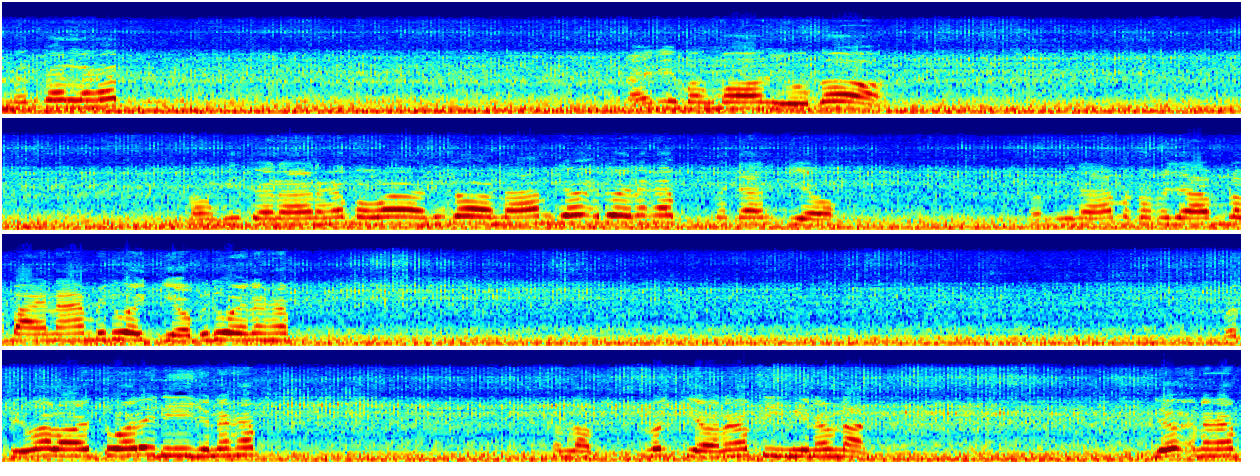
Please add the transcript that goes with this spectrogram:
เหมือนกันนะครับ ใครที่มองมองอยู่ก็ต้องพิจารณานะครับ เพราะว่านี่ก็น้ำเยอะด้วยนะครับ ในการเกี่ยวตอนนี้น้ำมันก็พยายามระบายน้ำไปด้วยเกี่ยวไปด้วยนะครับ ก็ถือว่าลอยตัวได้ดีอยู่นะครับสำหรับรถเกี่ยวนะครับที่มีน้ำหนัก เยอะนะครับ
